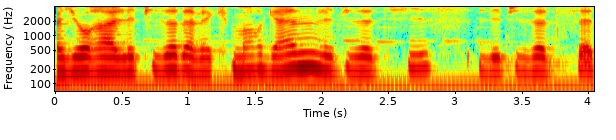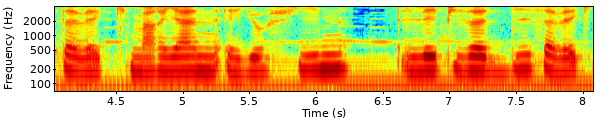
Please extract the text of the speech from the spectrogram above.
Il y aura l'épisode avec Morgane, l'épisode 6, l'épisode 7 avec Marianne et Yofine, l'épisode 10 avec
